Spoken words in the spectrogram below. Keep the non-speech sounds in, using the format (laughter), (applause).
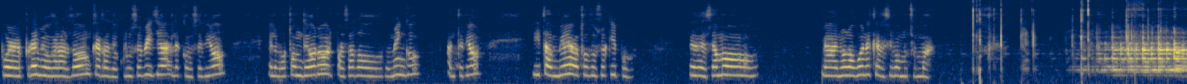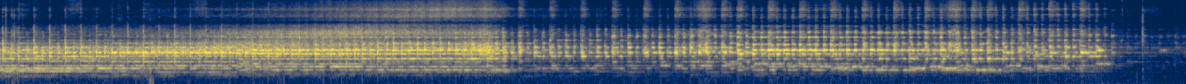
por el premio galardón que Radio Cruz Sevilla le concedió el botón de oro el pasado domingo anterior y también a todo su equipo. Le deseamos la enhorabuena y que reciba muchos más.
